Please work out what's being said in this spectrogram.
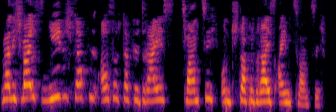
weil ich weiß, jede Staffel außer Staffel 3 ist 20 und Staffel 3 ist 21.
